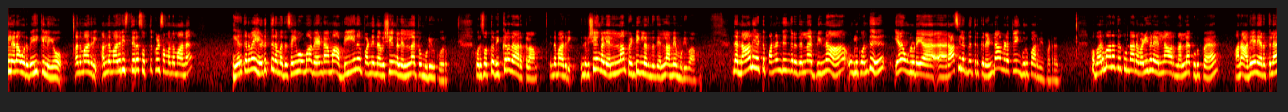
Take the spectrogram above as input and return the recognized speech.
இல்லைன்னா ஒரு வெஹிக்கிளையோ அந்த மாதிரி அந்த மாதிரி ஸ்திர சொத்துக்கள் சம்மந்தமான ஏற்கனவே எடுத்து நம்ம அதை செய்வோமா வேண்டாமா அப்படின்னு பண்ணின விஷயங்கள் எல்லாம் இப்போ முடிவுக்கு வரும். ஒரு சொத்தை விற்கிறதா இருக்கலாம் இந்த மாதிரி. இந்த விஷயங்கள் எல்லாம் பெண்டிங்கில் இருந்தது எல்லாமே முடிவாகும். இந்த நாலு எட்டு பன்னெண்டுங்கிறதெல்லாம் எப்படின்னா உங்களுக்கு வந்து ஏன்னா உங்களுடைய ராசி லக்னத்திற்கு ரெண்டாம் இடத்துலையும் குரு பார்வைப்படுறது. இப்போ வருமானத்திற்கு உண்டான வழிகளை எல்லாம் அவர் நல்லா கொடுப்பார். ஆனால் அதே நேரத்தில்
